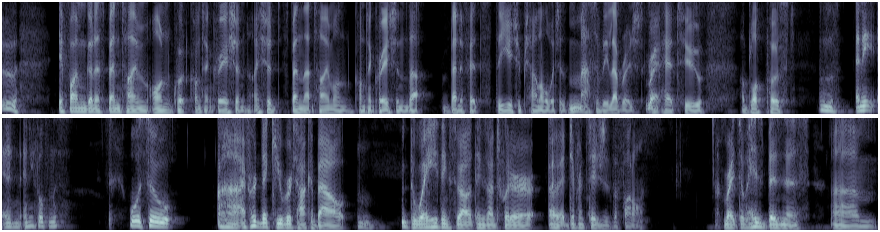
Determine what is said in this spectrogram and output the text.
ugh, if I'm going to spend time on quote content creation, I should spend that time on content creation that benefits the YouTube channel, which is massively leveraged right. compared to a blog post. Any any thoughts on this? Well, so uh, I've heard Nick Huber talk about mm. The way he thinks about things on Twitter uh, at different stages of the funnel. Right. So his business um,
